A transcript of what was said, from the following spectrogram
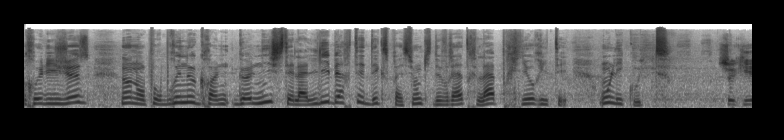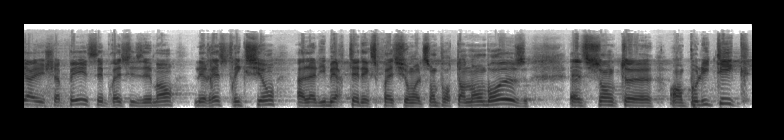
religieuse, non, non, pour Bruno Gollnisch, c'est la liberté d'expression qui devrait être la priorité. On l'écoute. Ce qui a échappé, c'est précisément les restrictions à la liberté d'expression. Elles sont pourtant nombreuses, elles sont euh, en politique,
